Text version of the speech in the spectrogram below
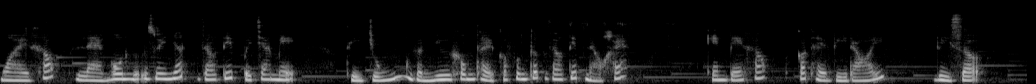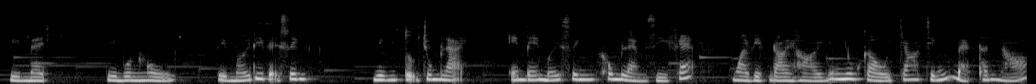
ngoài khóc là ngôn ngữ duy nhất giao tiếp với cha mẹ, thì chúng gần như không thể có phương thức giao tiếp nào khác. Em bé khóc có thể vì đói, vì sợ, vì mệt, vì buồn ngủ, vì mới đi vệ sinh. Nhưng tụ chung lại, em bé mới sinh không làm gì khác ngoài việc đòi hỏi những nhu cầu cho chính bản thân nó.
